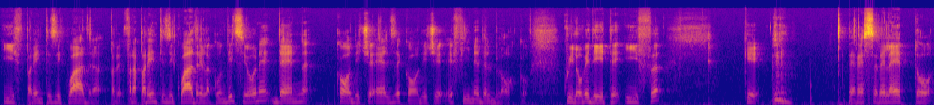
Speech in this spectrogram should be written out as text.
if parentesi quadra, fra parentesi quadre la condizione, then codice, else codice e fine del blocco. Qui lo vedete, if, che per essere letto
